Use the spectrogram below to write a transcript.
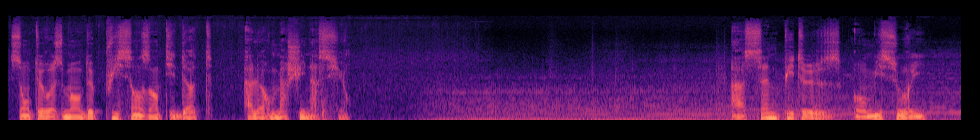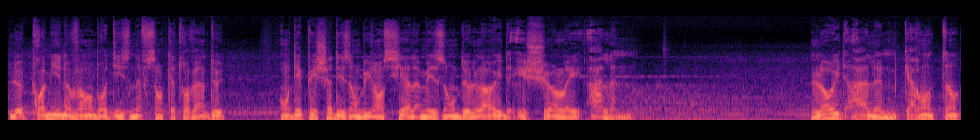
sont heureusement de puissants antidotes à leur machination. À St. Peters, au Missouri, le 1er novembre 1982, on dépêcha des ambulanciers à la maison de Lloyd et Shirley Allen. Lloyd Allen, 40 ans,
